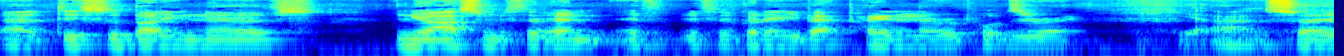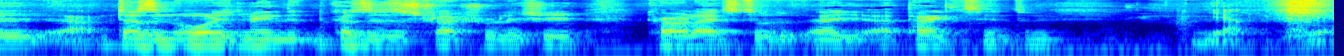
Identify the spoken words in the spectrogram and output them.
uh, disc abutting nerves, and you ask them if they've had if, if they've got any back pain, and they report zero. Yeah. Uh, so uh, it doesn't always mean that because there's a structural issue correlates to a, a pain symptom. Yeah, yeah,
